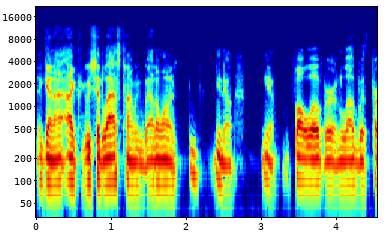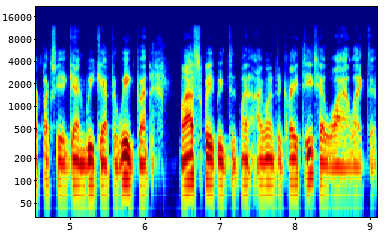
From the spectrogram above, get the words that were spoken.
Again, I, like we said last time, we, I don't want to, you know, you know, fall over in love with perplexity again, week after week. But last week we did, when I went into great detail why I liked it.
